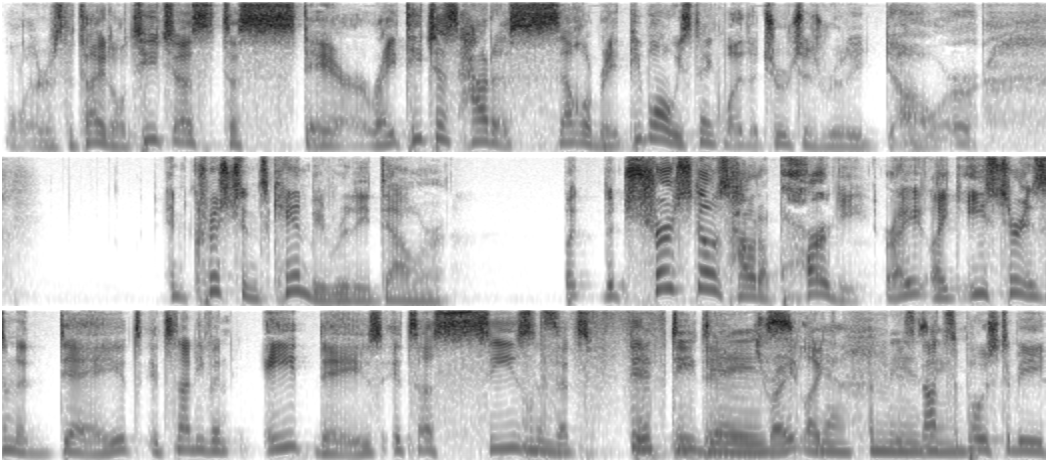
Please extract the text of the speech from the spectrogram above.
Well, there's the title. Teach us to stare, right? Teach us how to celebrate. People always think, well, the church is really dour. And Christians can be really dour. But the church knows how to party, right? Like Easter isn't a day. It's it's not even eight days. It's a season It's that's 50, 50 days, days. right? Like Yeah, it's not supposed to be,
